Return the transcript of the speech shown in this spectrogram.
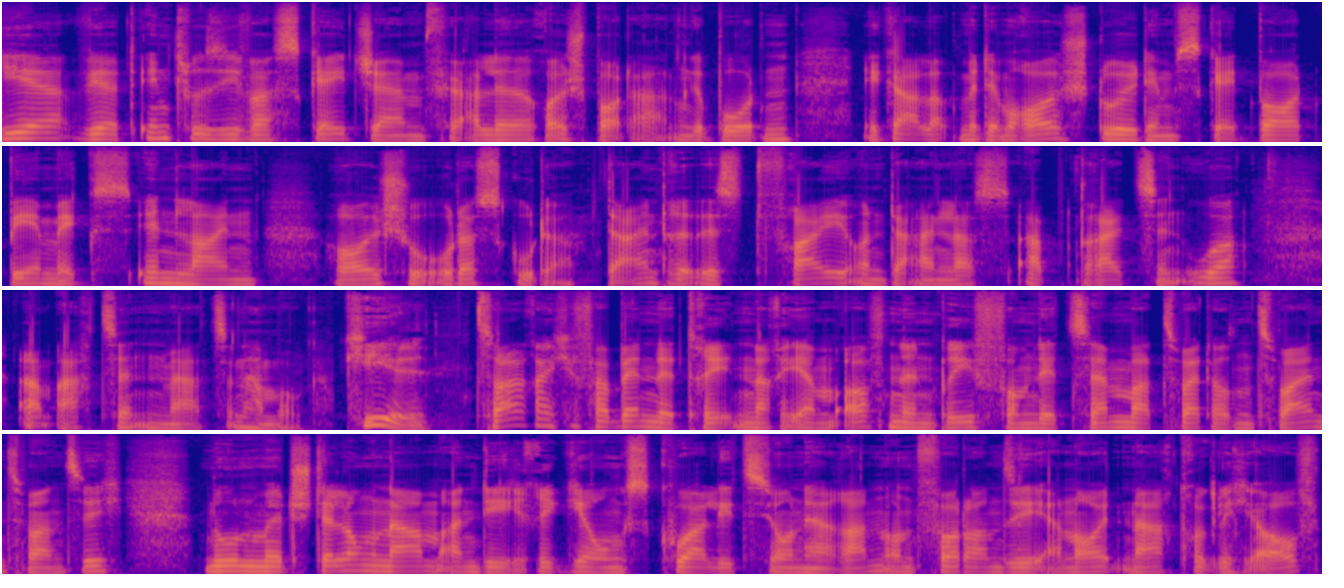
Hier wird inklusiver Skate Jam für alle Rollsportarten geboten, egal ob mit dem Rollstuhl, dem Skateboard, BMX, Inline, Rollschuh oder Scooter. Der Eintritt ist frei und der Einlass ab 13 Uhr am 18. März in Hamburg. Kiel. Zahlreiche Verbände treten nach ihrem offenen Brief vom Dezember 2022 nun mit Stellungnahmen an die Regierungskoalition heran und fordern sie erneut nachdrücklich auf,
